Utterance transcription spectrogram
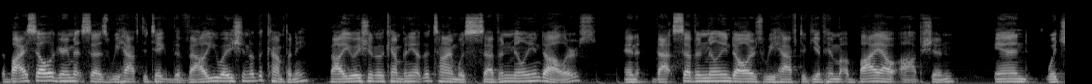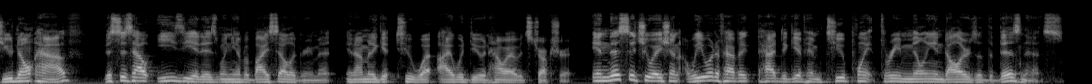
the buy sell agreement says we have to take the valuation of the company. Valuation of the company at the time was $7 million. And that $7 million, we have to give him a buyout option and which you don't have. This is how easy it is when you have a buy sell agreement. And I'm going to get to what I would do and how I would structure it. In this situation, we would have had to give him $2.3 million of the business.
